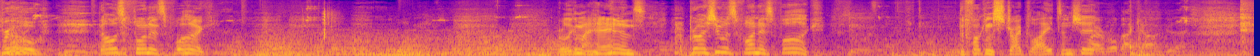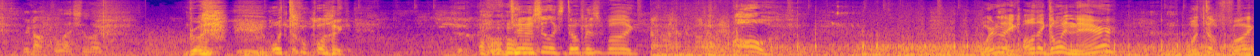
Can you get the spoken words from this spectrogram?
Bro, that was fun as fuck. Bro, look at my hands. Bro, shit was fun as fuck. The fucking striped lights and shit. Roll back out and do that shit. Look how cool that shit look. Bro, what the fuck? Damn, that shit looks dope as fuck. Oh! Where do they, oh, they go in there? What the fuck?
